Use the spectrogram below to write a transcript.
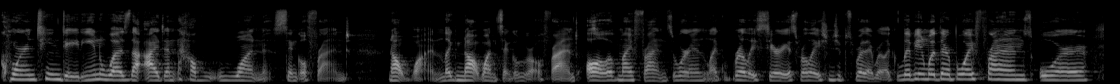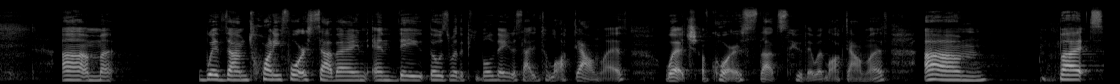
quarantine dating was that I didn't have one single friend. Not one, like not one single girlfriend. All of my friends were in like really serious relationships where they were like living with their boyfriends or um, with them 24/7 and they those were the people they decided to lock down with which of course that's who they would lock down with. Um, but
